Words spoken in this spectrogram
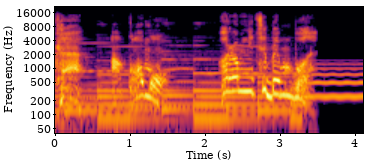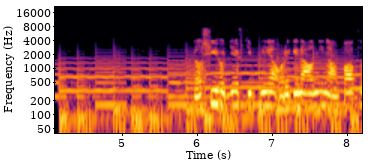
Ke a komu? Hromnici bimbule. Další hodně vtipný a originální nápad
